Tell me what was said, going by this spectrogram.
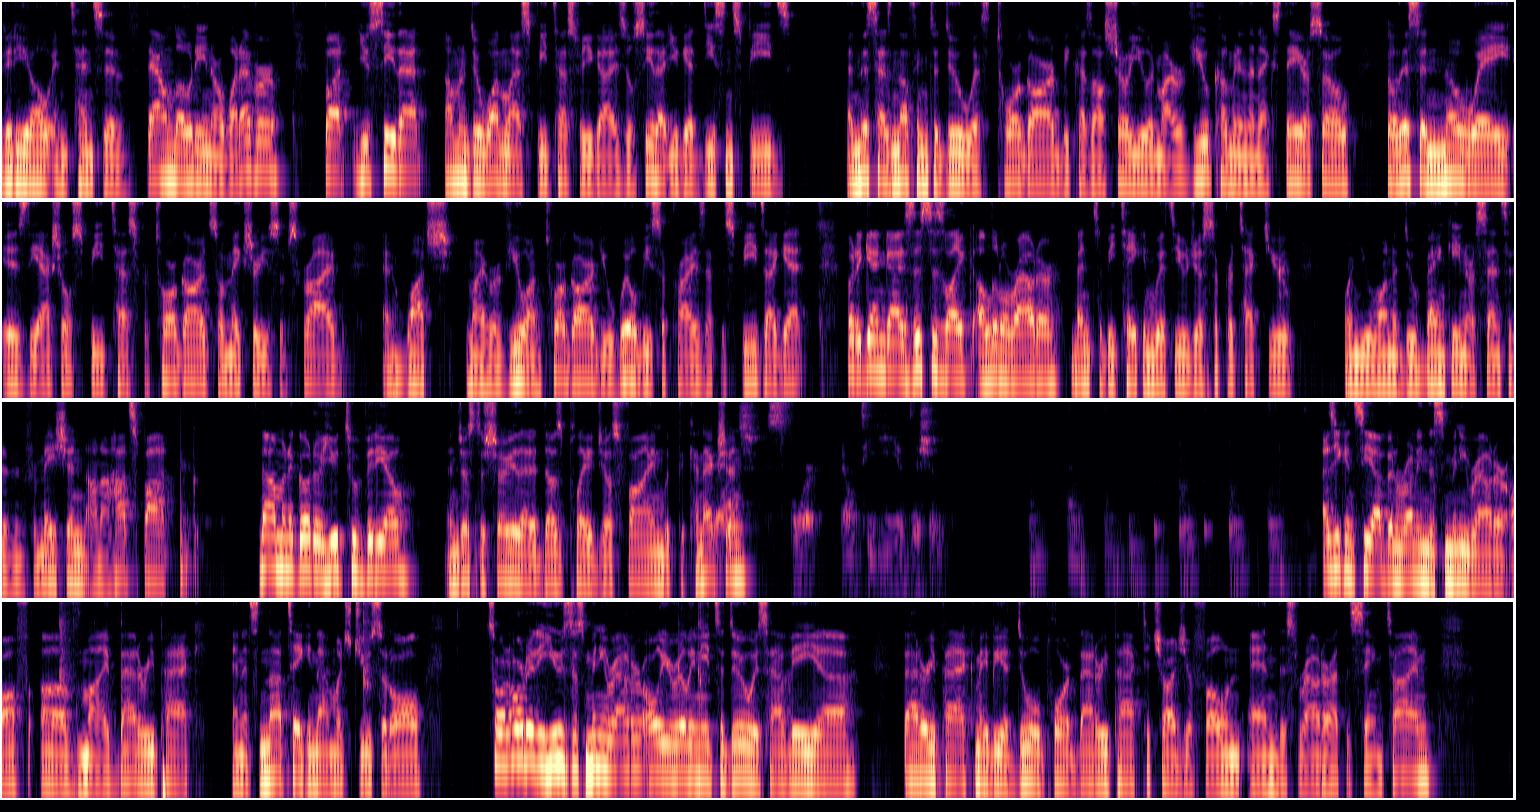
video intensive downloading or whatever. But you see that I'm going to do one last speed test for you guys. You'll see that you get decent speeds. And this has nothing to do with TorGuard because I'll show you in my review coming in the next day or so. So this in no way is the actual speed test for TorGuard. So make sure you subscribe and watch my review on TorGuard. You will be surprised at the speeds I get. But again, guys, this is like a little router meant to be taken with you just to protect you when you want to do banking or sensitive information on a hotspot. Now I'm going to go to a YouTube video and just to show you that it does play just fine with the connection. Watch Sport LTE edition. As you can see, I've been running this mini router off of my battery pack and it's not taking that much juice at all. So in order to use this mini router, all you really need to do is have a uh, battery pack, maybe a dual port battery pack to charge your phone and this router at the same time.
